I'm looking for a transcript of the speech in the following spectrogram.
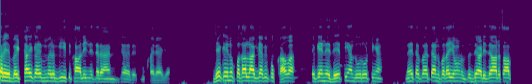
ਘਰੇ ਬੈਠਾ ਹੀ ਕਦੇ ਮਿਲ ਗਈ ਤੇ ਖਾ ਲਈ, ਨਹੀਂ ਤੇ ਰਹਿਣ ਭੁੱਖਾ ਹੀ ਰਹਿ ਗਿਆ। ਜੇ ਕਿਸੇ ਨੂੰ ਪਤਾ ਲੱਗ ਗਿਆ ਵੀ ਭੁੱਖਾ ਵਾ ਤੇ ਕਿਸੇ ਨੇ ਦੇਤੀਆਂ ਦੋ ਰੋਟੀਆਂ, ਨਹੀਂ ਤਾਂ ਤੁਹਾਨੂੰ ਪਤਾ ਹੀ ਹੁਣ ਦਿਹਾੜੀਦਾਰ ਸਾਹਿਬ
